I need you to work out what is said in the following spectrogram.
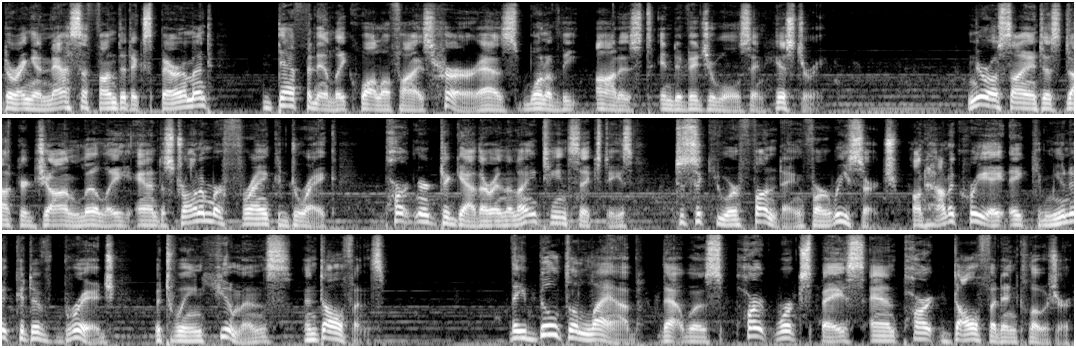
during a NASA-funded experiment definitely qualifies her as one of the oddest individuals in history. Neuroscientist Dr. John Lilly and astronomer Frank Drake partnered together in the 1960s to secure funding for research on how to create a communicative bridge between humans and dolphins. They built a lab that was part workspace and part dolphin enclosure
